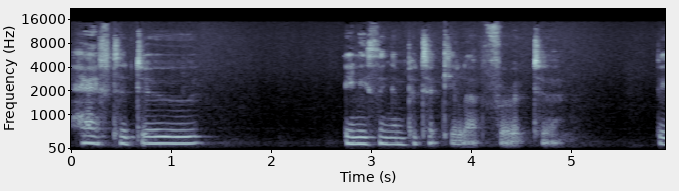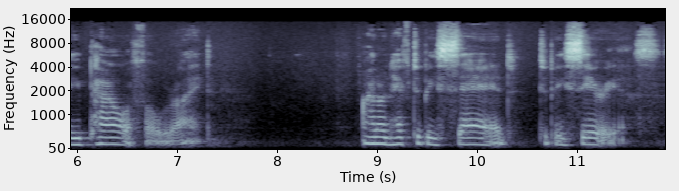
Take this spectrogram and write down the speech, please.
have to do anything in particular for it to be powerful, right? I don't have to be sad to be serious.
